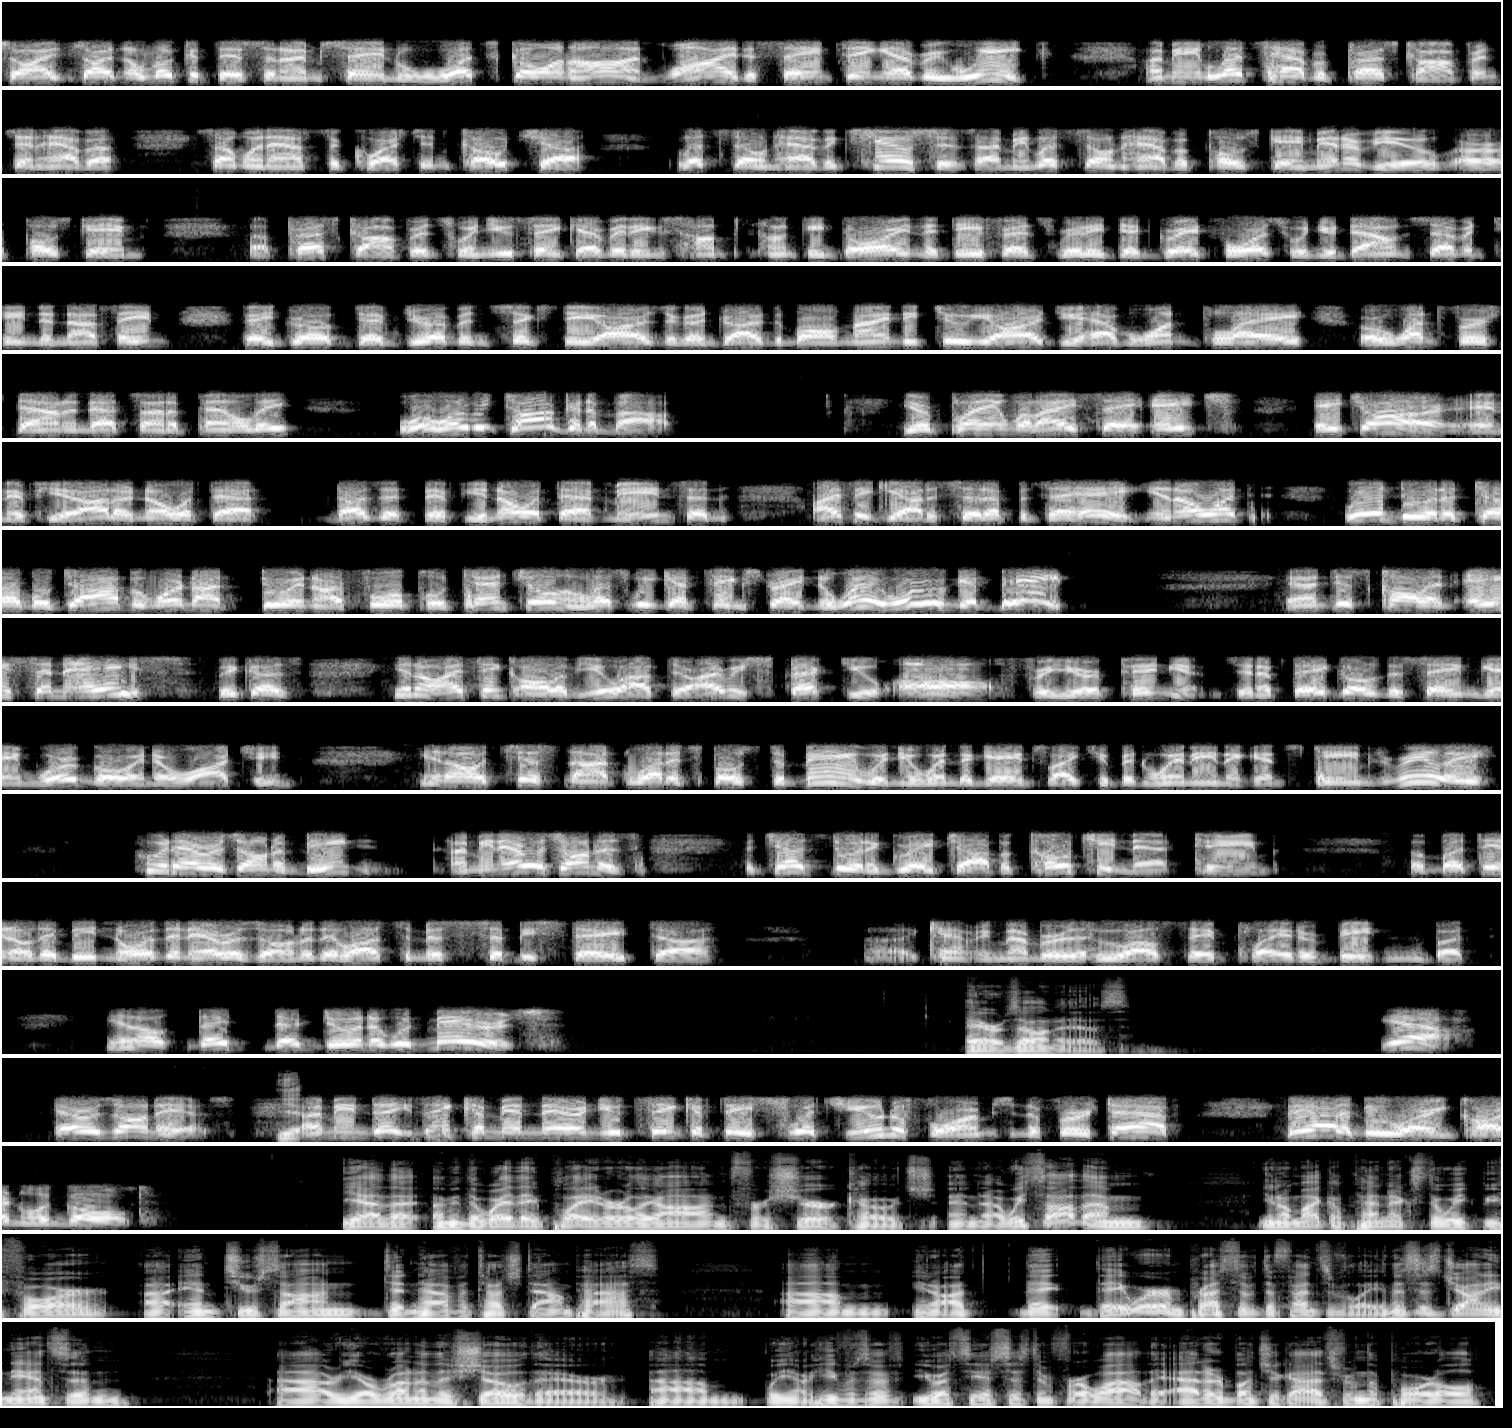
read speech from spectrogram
So I'm starting to look at this and I'm saying, what's going on? Why the same thing every week? I mean, let's have a press conference and have a someone ask the question, Coach. Uh, let's don't have excuses. I mean, let's don't have a post game interview or a post game uh, press conference when you think everything's hunky dory and the defense really did great for us. When you're down 17 to nothing, they drove. They've driven 60 yards. They're going to drive the ball 92 yards. You have one play or one first down, and that's on a penalty. Well, what are we talking about? You're playing what I say H HR, and if you ought to know what that does, it if you know what that means, and I think you ought to sit up and say, hey, you know what? We're doing a terrible job, and we're not doing our full potential unless we get things straightened away. We're to get beat. And just call an ace an ace because, you know, I think all of you out there, I respect you all for your opinions. And if they go to the same game we're going or watching, you know, it's just not what it's supposed to be when you win the games like you've been winning against teams. Really, who had Arizona beaten? I mean, Arizona's the Jedd's doing a great job of coaching that team, but you know they beat Northern Arizona. They lost to Mississippi State. Uh, I can't remember who else they played or beaten, but you know they they're doing it with mirrors. Arizona is. Yeah, Arizona is. Yeah. I mean, they they come in there, and you'd think if they switch uniforms in the first half, they ought to be wearing cardinal and gold. Yeah, that I mean, the way they played early on, for sure, coach. And uh, we saw them. You know, Michael Penix the week before uh, in Tucson didn't have a touchdown pass. Um, you know, they they were impressive defensively, and this is Johnny Nansen. Uh, you know, running the show there. Um, well, you know, he was a USC assistant for a while. They added a bunch of guys from the portal.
